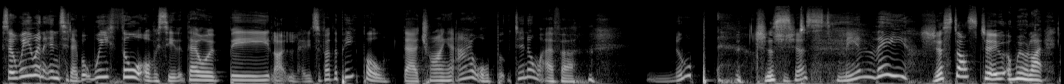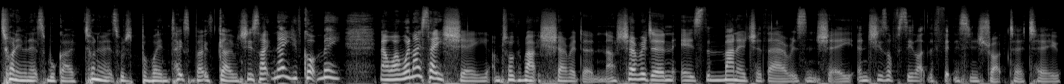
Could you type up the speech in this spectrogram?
So we went in today, but we thought obviously that there would be like loads of other people there trying it out or booked in or whatever. nope, Just, just me and thee. just us two. And we were like, 20 minutes, we'll go. 20 minutes, we'll just go in, take some photos, go. And she's like, no, you've got me. Now, when I say she, I'm talking about Sheridan. Now, Sheridan is the manager there, isn't she? And she's obviously like the fitness instructor too.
